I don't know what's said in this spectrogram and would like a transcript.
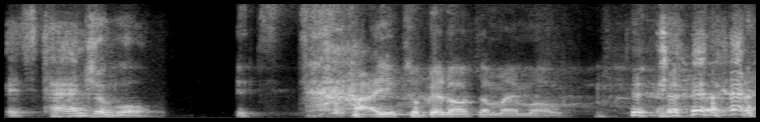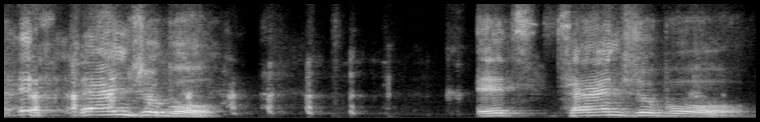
It's tangible. It's you took it out of my mouth. it's tangible. It's tangible.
